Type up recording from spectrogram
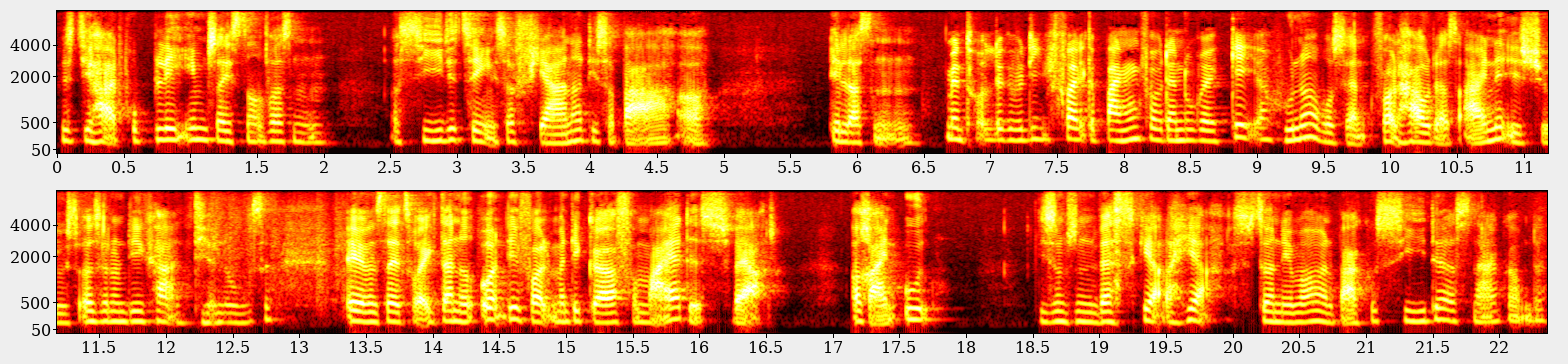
Hvis de har et problem, så i stedet for sådan at sige det til en, så fjerner de sig bare, og, eller sådan... Men tror du, det er fordi folk er bange for, hvordan du reagerer? 100 procent. Folk har jo deres egne issues, også selvom de ikke har en diagnose. Øh, så jeg tror ikke, der er noget ondt i folk, men det gør for mig, at det er svært at regne ud. Ligesom sådan, hvad sker der her? Jeg synes, det var nemmere, at man bare kunne sige det og snakke om det,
